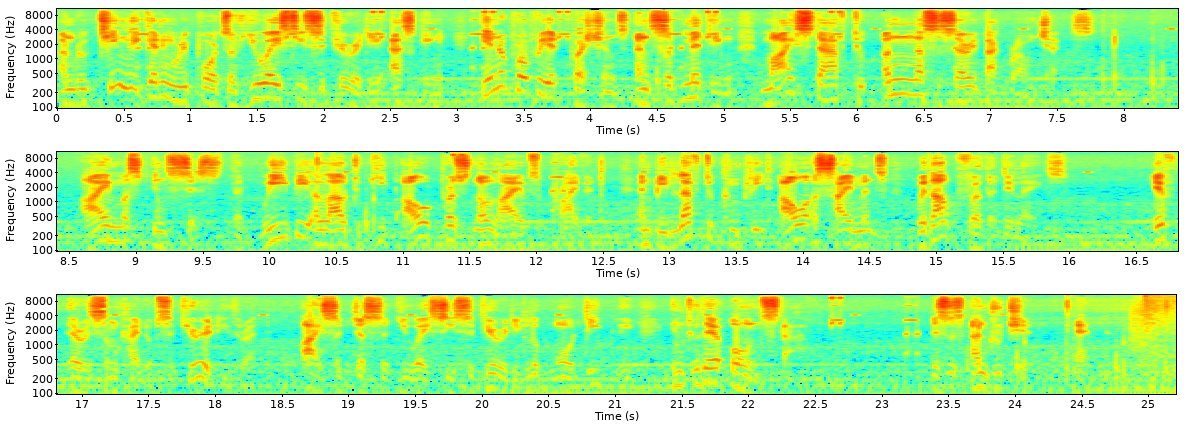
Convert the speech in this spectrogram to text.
I'm routinely getting reports of UAC security asking inappropriate questions and submitting my staff to unnecessary background checks. I must insist that we be allowed to keep our personal lives private and be left to complete our assignments without further delays. If there is some kind of security threat, I suggest that UAC security look more deeply into their own staff. This is Andrew Chin, End.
